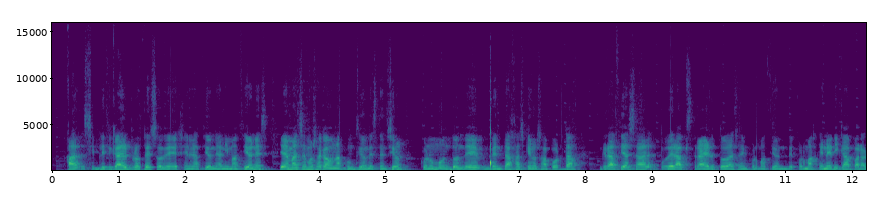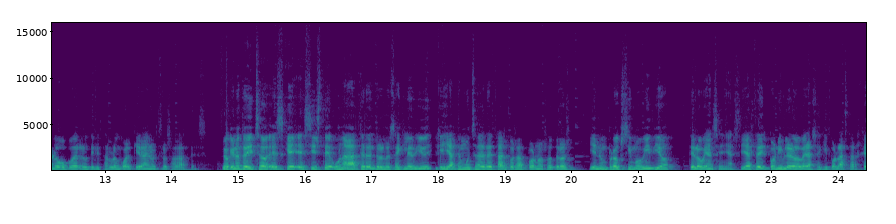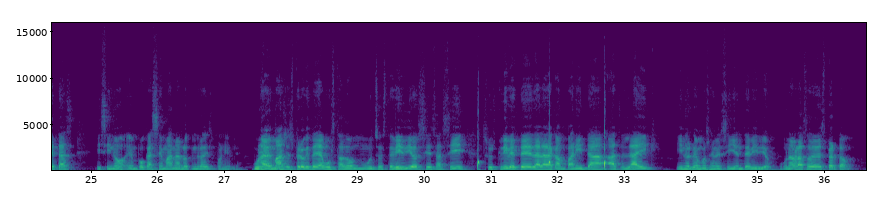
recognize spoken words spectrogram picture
simplificar el proceso de generación de animaciones y además hemos sacado una función de extensión con un montón de ventajas que nos aporta gracias a poder abstraer toda esa información de forma genérica para luego poder reutilizarlo en cualquiera de nuestros adapters. Lo que no te he dicho es que existe un adapter dentro del Recycler View que ya hace muchas de estas cosas por nosotros y en un próximo vídeo te lo voy a enseñar. Si ya está disponible lo verás aquí por las tarjetas y si no, en pocas semanas lo tendrá disponible. Una vez más, espero que te haya gustado mucho este vídeo. Si es así, suscríbete, dale a la campanita, haz like y nos vemos en el siguiente vídeo. Un abrazo de desperto.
